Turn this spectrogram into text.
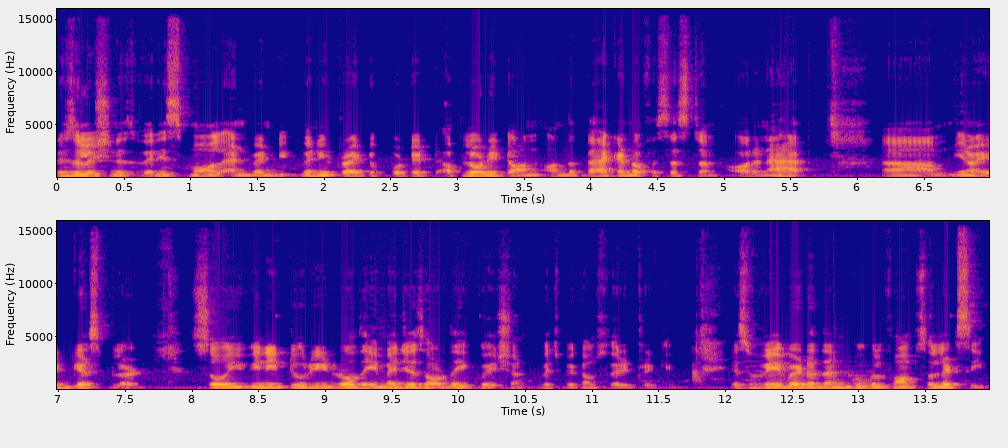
resolution is very small and when you, when you try to put it upload it on on the back end of a system or an app um, you know it gets blurred. So we need to redraw the images or the equation which becomes very tricky. It's way better than google forms so let's see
